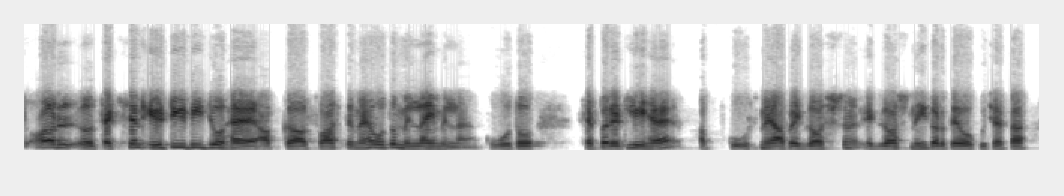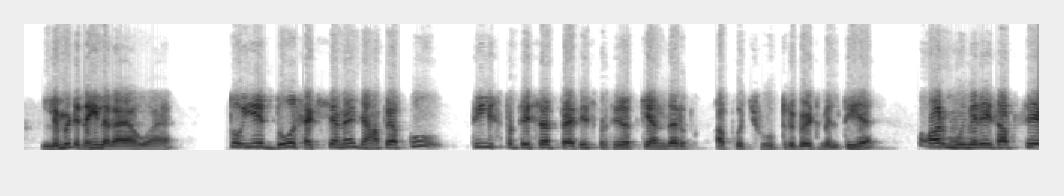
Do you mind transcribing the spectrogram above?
तो और सेक्शन एटी जो है आपका स्वास्थ्य में है वो तो मिलना ही मिलना है। वो तो सेपरेटली है। आपको उसमें आप एग्जॉस्ट एग्जॉस्ट नहीं करते हो कुछ ऐसा लिमिट नहीं लगाया हुआ है। तो ये दो सेक्शन है जहाँ पे आपको तीस प्रतिशत पैंतीस प्रतिशत के अंदर आपको छूट रिबेट मिलती है। और मेरे हिसाब से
